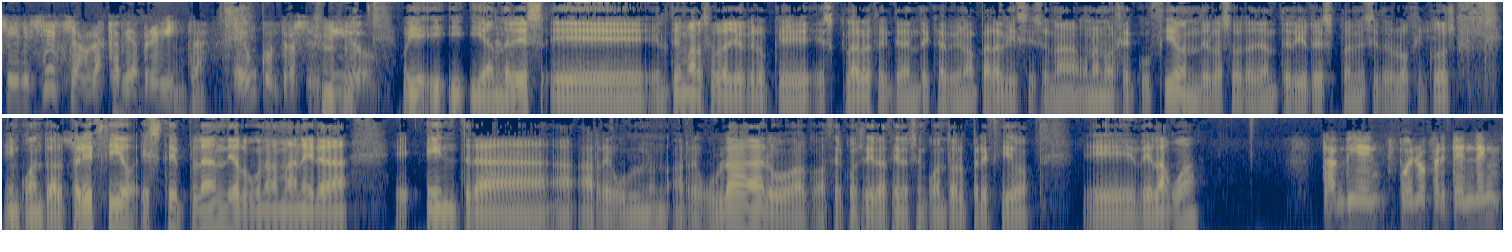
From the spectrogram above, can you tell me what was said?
se desechan las que había previstas. Es un contrasentido. Oye, y, Andrés, eh, el tema de las obras yo creo que es claro, efectivamente, que había una parálisis, una, una no ejecución de las obras de anteriores planes hidrológicos. En cuanto al precio, ¿este plan de alguna manera eh, entra a, regular o a hacer consideraciones en cuanto al precio eh, del agua? También, bueno, pretenden,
